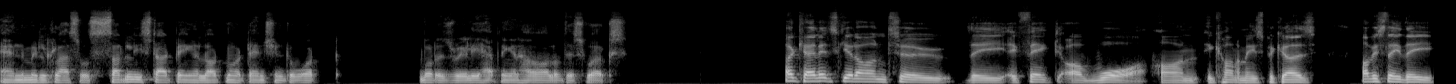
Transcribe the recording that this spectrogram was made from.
And the middle class will suddenly start paying a lot more attention to what what is really happening and how all of this works. Okay, let's get on to the effect of war on economies because obviously the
